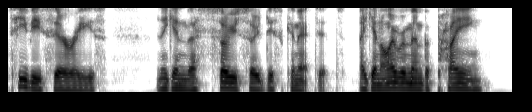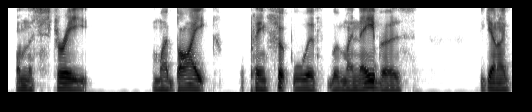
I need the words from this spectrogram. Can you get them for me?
TV series. And again, they're so so disconnected. Again, I remember playing on the street on my bike, playing football with with my neighbors. Again, I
